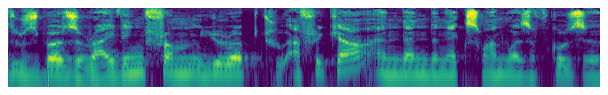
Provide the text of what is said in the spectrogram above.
Those birds arriving from Europe to Africa. And then the next one was, of course, uh,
